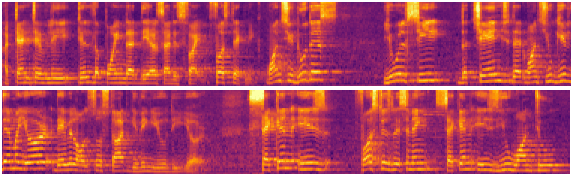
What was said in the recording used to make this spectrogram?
attentively till the point that they are satisfied. First technique. Once you do this, you will see the change that once you give them a ear, they will also start giving you the ear. Second is, first is listening, second is you want to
